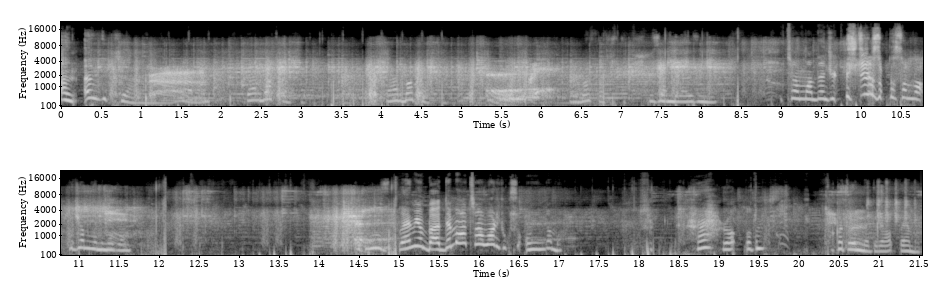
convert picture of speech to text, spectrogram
An öldük ya. Berbat başladı. Berbat başladı. Berbat başladı. Şu zombiler yüzünden. Tane madenci üstüne zıplasam da atlayacağım yemin ederim. Zıplayamıyorum. Bende mi hata var yoksa oyunda mı? Heh rahatladım. Fakat ölmedi rahatlayamadım.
